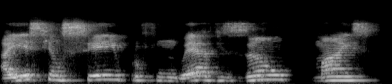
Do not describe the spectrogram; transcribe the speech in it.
a esse anseio profundo é a visão mais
